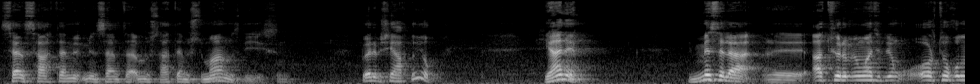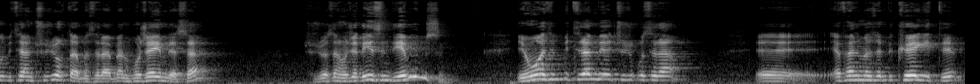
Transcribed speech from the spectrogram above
sen sahte mümin, sen sahte Müslüman mı diyeceksin? Böyle bir şey hakkı yok. Yani Mesela e, atıyorum İmam Hatip'in ortaokulunu bitiren çocuk da mesela ben hocayım dese çocuğa sen hoca değilsin diyebilir misin? İmam Hatip bitiren bir çocuk mesela e, efendim mesela bir köye gitti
